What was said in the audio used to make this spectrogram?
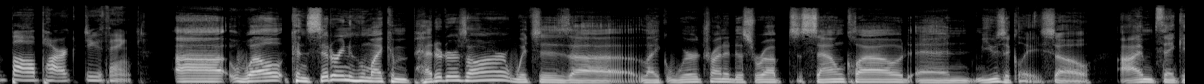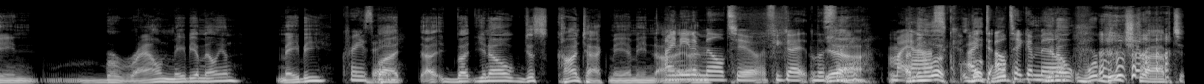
ballpark do you think? Uh, well, considering who my competitors are, which is uh, like we're trying to disrupt SoundCloud and Musical.ly, so I'm thinking around maybe a million, maybe. Crazy. But uh, but you know, just contact me. I mean, I need a I'm- mill too. If you guys listening, Yeah. my I mean, ask, look, I, will take a mill. You know, we're bootstrapped.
